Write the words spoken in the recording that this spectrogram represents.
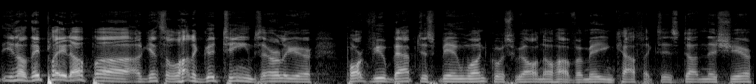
you know they played up uh, against a lot of good teams earlier. Parkview Baptist being one. Of course, we all know how Vermilion Catholics has done this year.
